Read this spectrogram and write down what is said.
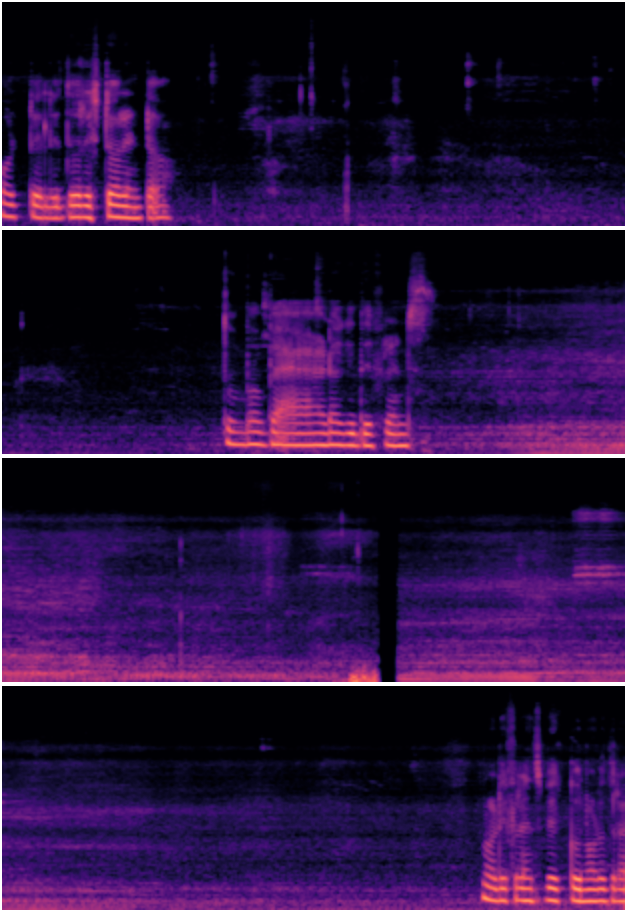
ಹೋಟೆಲಿದ್ದು ರೆಸ್ಟೋರೆಂಟು ತುಂಬ ಬ್ಯಾಡಾಗಿದೆ ಫ್ರೆಂಡ್ಸ್ ನೋಡಿ ಫ್ರೆಂಡ್ಸ್ ಬೇಕು, ನೋಡಿದ್ರೆ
